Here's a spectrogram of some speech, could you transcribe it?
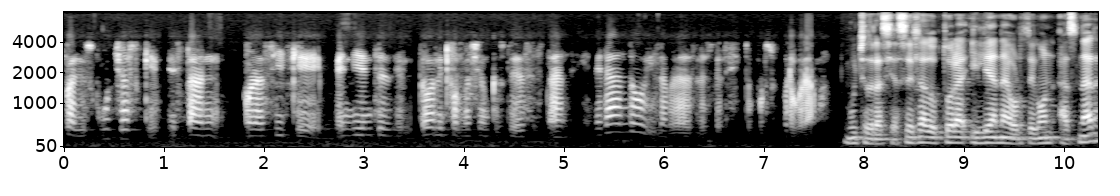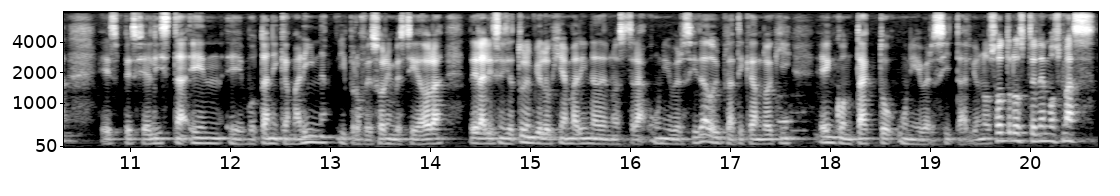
Radio Escuchas que están ahora sí que pendientes de toda la información que ustedes están y la verdad les felicito por su programa. Muchas gracias. Es la doctora Ileana Ortegón Aznar, especialista en eh, botánica marina y profesora investigadora de la licenciatura en biología marina de nuestra universidad, hoy platicando aquí en Contacto Universitario. Nosotros tenemos más.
